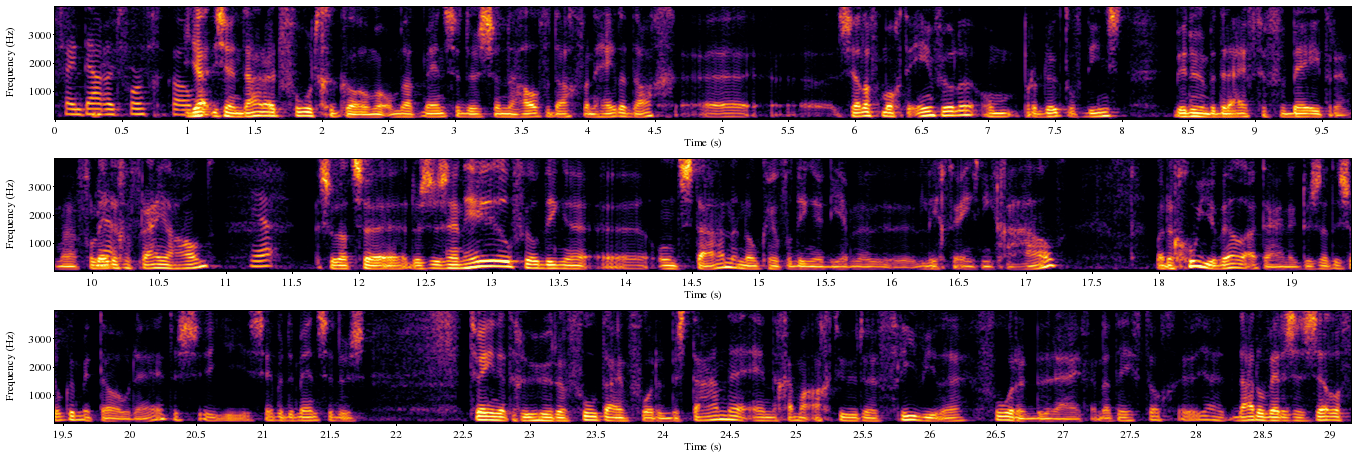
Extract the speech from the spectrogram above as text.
Zijn daaruit voortgekomen. Ja, die zijn daaruit voortgekomen, omdat mensen dus een halve dag van een hele dag eh, zelf mochten invullen om product of dienst binnen hun bedrijf te verbeteren. Maar een volledige vrije hand. Ja. Zodat ze, dus er zijn heel veel dingen eh, ontstaan en ook heel veel dingen die hebben uh, licht eens niet gehaald. Maar de goede wel uiteindelijk. Dus dat is ook een methode. Hè? Dus eh, je- ze hebben de mensen dus 32 uur fulltime voor het bestaande en gaan maar 8 uur freewheelen voor het bedrijf. En dat heeft toch, eh, ja, daardoor werden ze zelf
